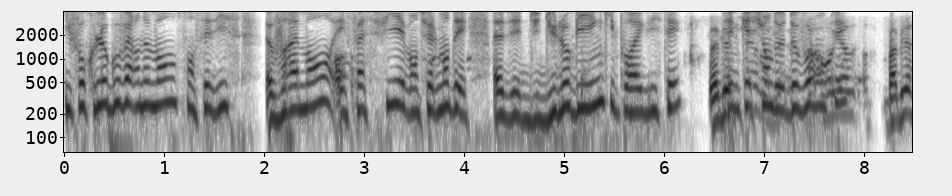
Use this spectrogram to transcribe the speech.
il faut que le gouvernement s'en saisisse vraiment et fasse fi éventuellement des, du, du lobbying qui pourrait exister? Bah, c'est une question de, de volonté. Bah, bah, bien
